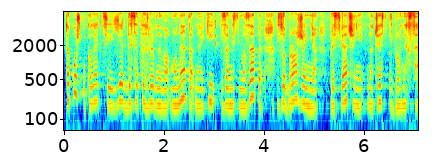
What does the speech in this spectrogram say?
Також у колекції є 10-гривнева монета, на якій замість Мазепи зображення присвячені на честь Збройних сил.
